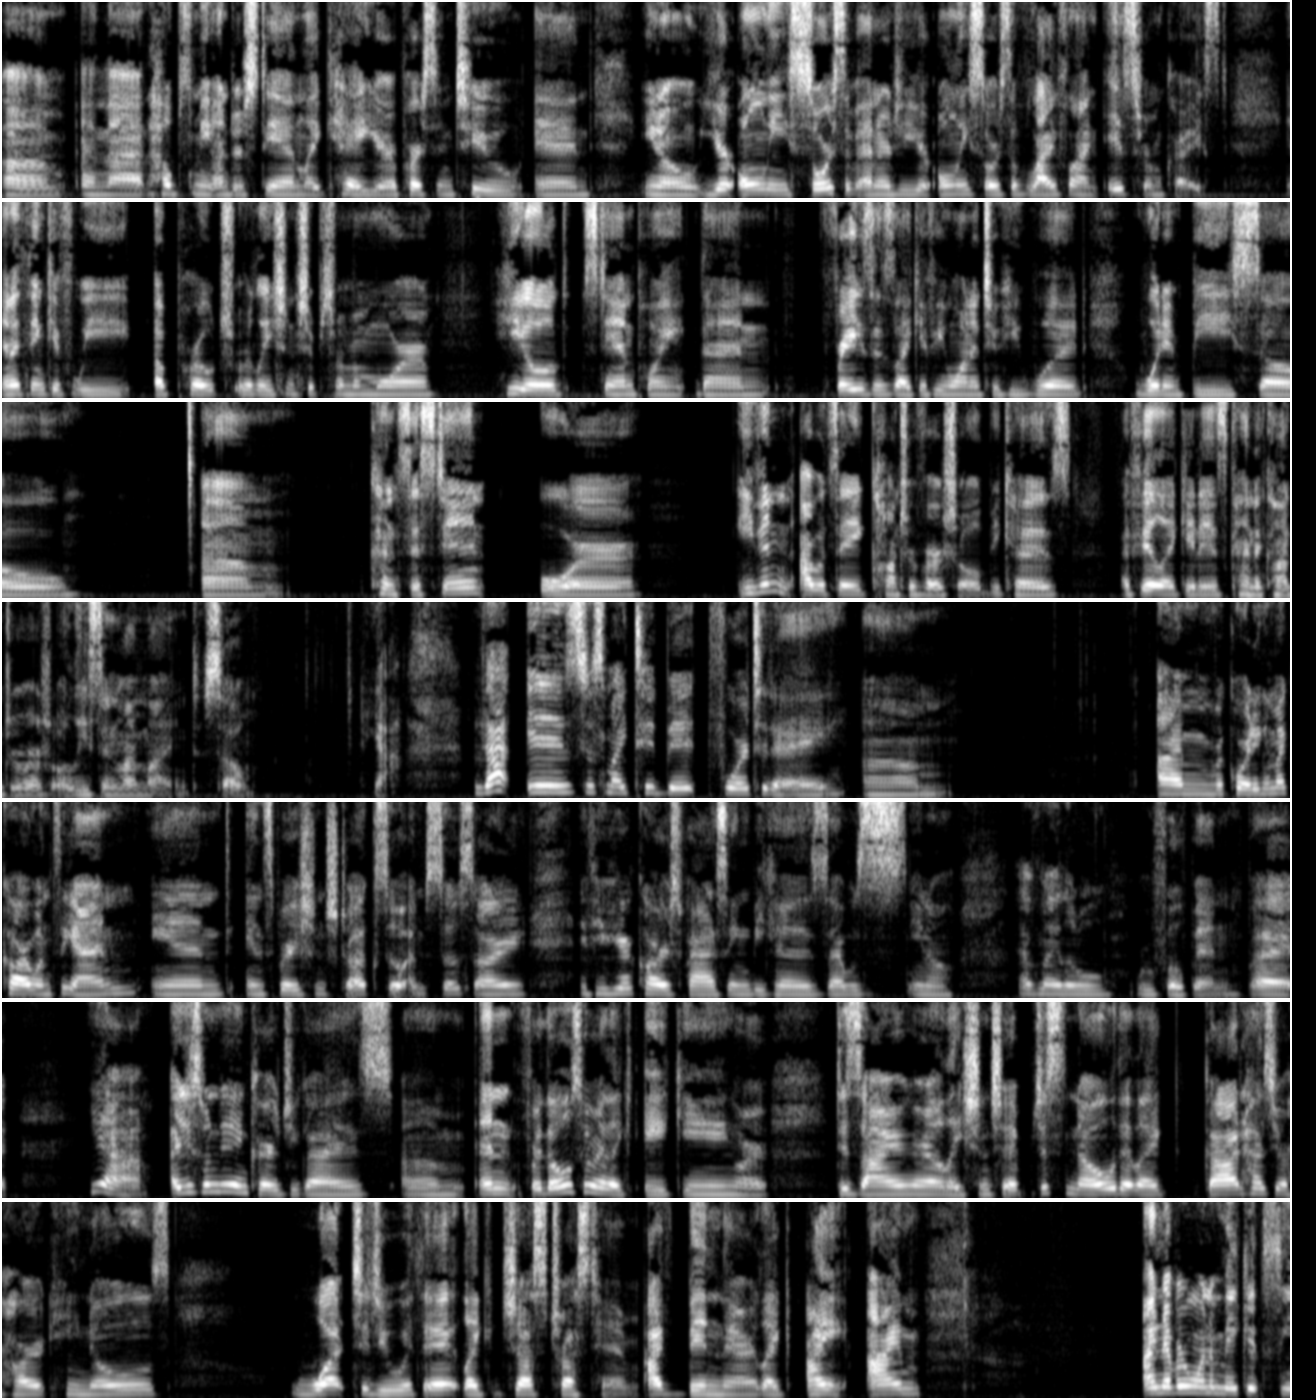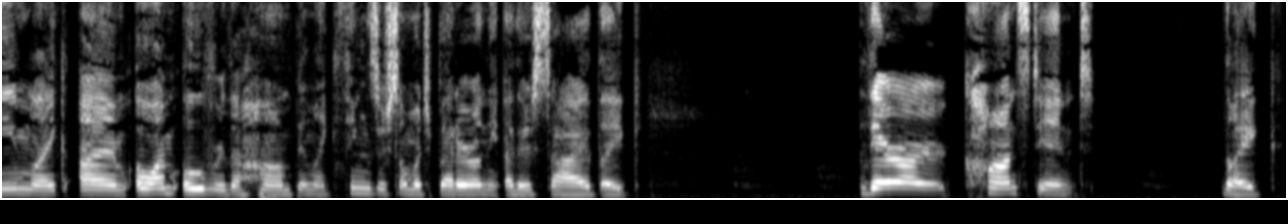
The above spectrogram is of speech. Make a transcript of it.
um, and that helps me understand like hey you're a person too and you know your only source of energy your only source of lifeline is from christ. And i think if we approach relationships from a more healed standpoint then phrases like if he wanted to he would wouldn't be so um consistent or even i would say controversial because I feel like it is kind of controversial, at least in my mind. So, yeah, that is just my tidbit for today. Um, I'm recording in my car once again, and inspiration struck. So I'm so sorry if you hear cars passing because I was, you know, I have my little roof open. But yeah, I just wanted to encourage you guys. Um, and for those who are like aching or desiring a relationship, just know that like God has your heart. He knows what to do with it. Like just trust him. I've been there. Like I I'm I never want to make it seem like I'm oh, I'm over the hump and like things are so much better on the other side. Like there are constant like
